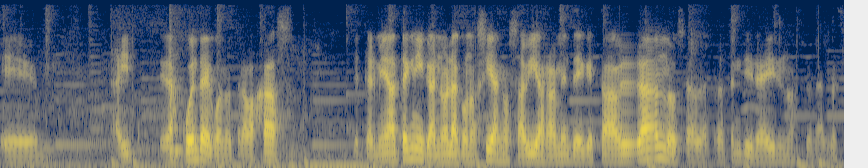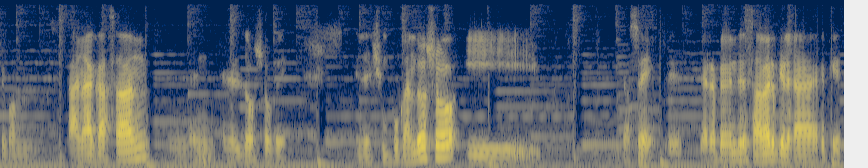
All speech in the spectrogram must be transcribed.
Eh, ahí te das cuenta que cuando trabajás determinada técnica no la conocías, no sabías realmente de qué estaba hablando, o sea, de repente ir a ir no una clase con Tanaka-san en, el dojo que en el Shimpukan Dojo y no sé, de, repente saber que,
